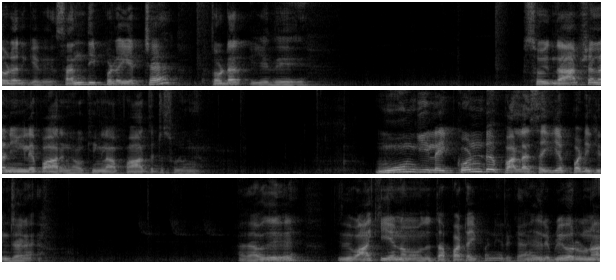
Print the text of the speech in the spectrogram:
தொடர் எது? சந்திப்பிழையற்ற தொடர் எது? ஸோ இந்த ஆப்ஷனில் நீங்களே பாருங்கள் ஓகேங்களா? பார்த்துட்டு சொல்லுங்கள் மூங்கிலை கொண்டு பல செய்யப்படுகின்றன. அதாவது இது வாக்கியம் நம்ம வந்து தப்பாக டைப் பண்ணியிருக்கேன். இதில் எப்படி வரும்னா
